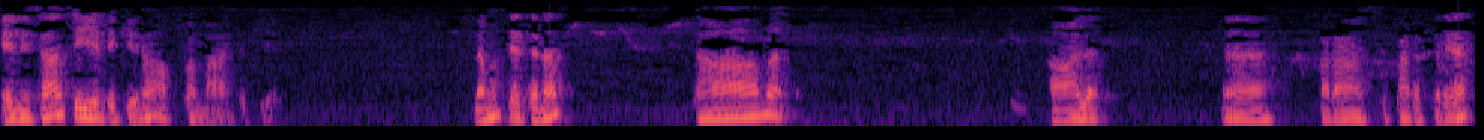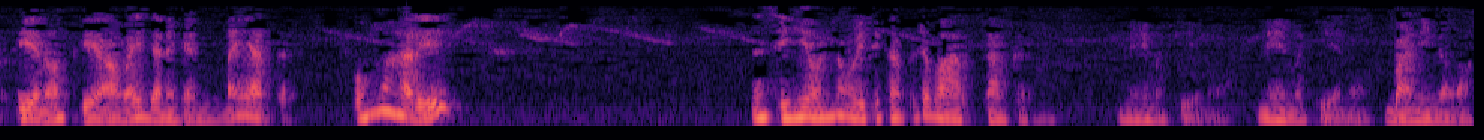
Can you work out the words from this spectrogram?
ඒ නිසා සිහියට කියනවා අප්‍රමාද කියලා. නමුත් එතනත් තාම කාල පරාස පරතරයක් තියෙනවා ක්‍රියාවයි දැනගැනීමයි අතර. කොහොම හරි දැන් සිහිය ඔන්න ওই ටික අපිට වාර්තා කරනවා. මෙහෙම කියනවා. මෙහෙම කියනවා. බනිනවා.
